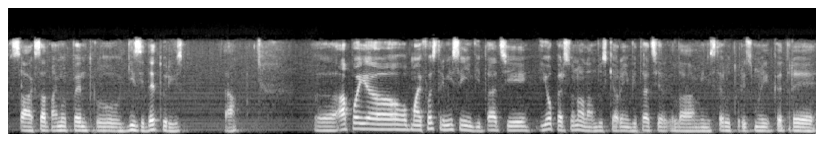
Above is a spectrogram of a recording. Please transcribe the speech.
s-a axat mai mult pentru ghizii de turism, da? Uh, apoi uh, au mai fost trimise invitații, eu personal am dus chiar o invitație la Ministerul Turismului către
